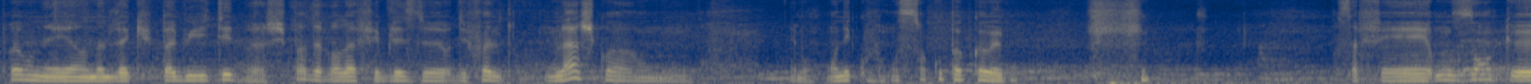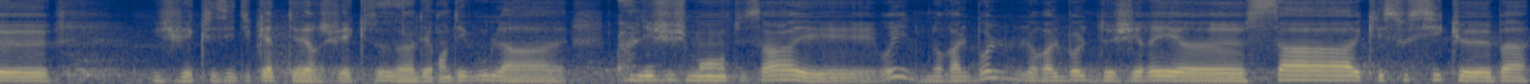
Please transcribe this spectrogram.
Après, on, a de la culpabilité, bah, je sais pas, d'avoir la faiblesse de. Des fois, on lâche, quoi. Mais bon, on, est, on se sent coupable quand même. Ça fait 11 ans que je vis avec les éducateurs, je vis avec les rendez-vous là, euh, les jugements, tout ça. Et oui, le ras-le-bol, le ras-le-bol de gérer euh, ça avec les soucis que bah,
